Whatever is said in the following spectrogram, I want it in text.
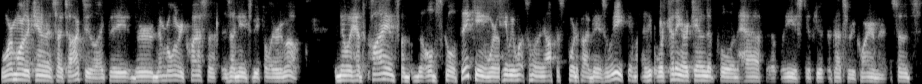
more and more of the candidates I talk to, like they, their number one request is I need to be fully remote. Then we have clients of the old school thinking where, hey, we want someone in the office four to five days a week. And I think we're cutting our candidate pool in half at least if, you, if that's a requirement. So it's,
